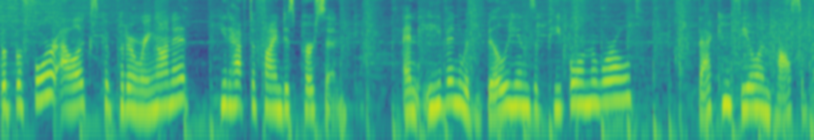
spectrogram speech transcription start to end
But before Alex could put a ring on it, he'd have to find his person. And even with billions of people in the world, that can feel impossible.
